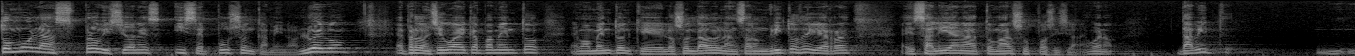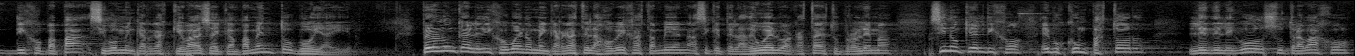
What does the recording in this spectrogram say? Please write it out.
tomó las provisiones y se puso en camino. Luego, eh, perdón, llegó al campamento en el momento en que los soldados lanzaron gritos de guerra, eh, salían a tomar sus posiciones. Bueno, David dijo, papá, si vos me encargas que vaya al campamento, voy a ir. Pero nunca le dijo, bueno, me encargaste las ovejas también, así que te las devuelvo, acá está, es tu problema. Sino que él dijo, él buscó un pastor, le delegó su trabajo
